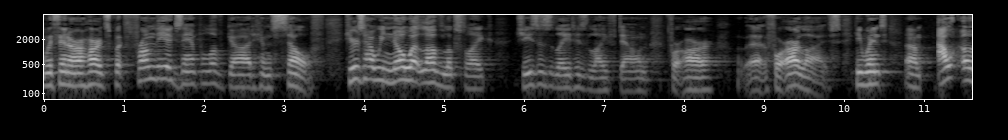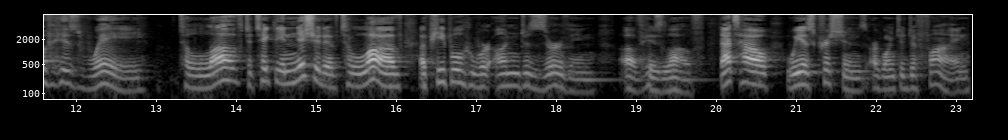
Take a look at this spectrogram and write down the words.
within our hearts, but from the example of God Himself. Here's how we know what love looks like Jesus laid his life down for our, uh, for our lives. He went um, out of his way to love, to take the initiative to love a people who were undeserving of his love. That's how we as Christians are going to define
